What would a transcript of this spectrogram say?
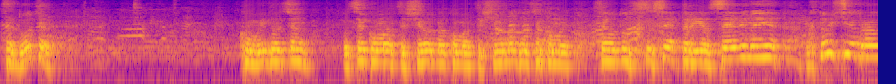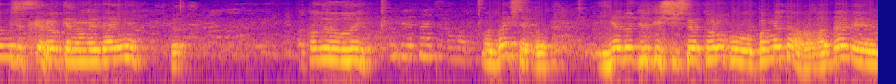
Це доця? Коми доця. Оце кома, це ще одна кома, це ще одна доця коми. Це отут сектор Єсевіної. Хто ще брав участь в караоке на Майдані? А коли ви були? У 19-му році. От бачите, я до 2004 року пам'ятав, а далі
